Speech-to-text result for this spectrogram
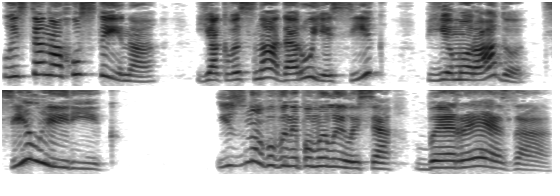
листяна хустина. Як весна дарує сік, п'ємо радо цілий рік. І знову ви не помилилися береза.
